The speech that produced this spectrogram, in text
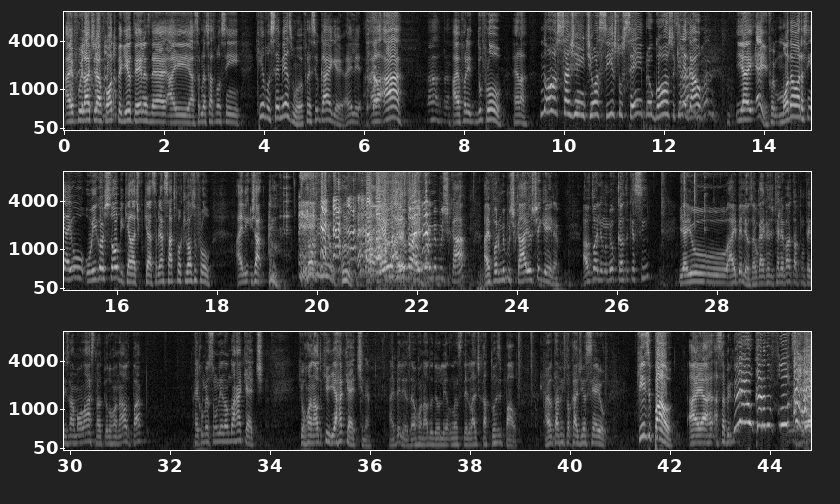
Aí fui lá tirar foto, peguei o tênis, né, aí a Sabrina Sato falou assim, quem é você mesmo? Eu falei assim, o Geiger. Aí ele, ela, ah, aí eu falei, do Flow. Ela, nossa, gente, eu assisto sempre, eu gosto, que legal. E aí, é, aí, foi mó da hora, assim, aí o, o Igor soube que ela, tipo, que a Sabrina Sato falou que gosta do Flow. Aí ele já... 12 mil. Aí, eu- aí eu tô- aí foram me buscar, aí foram me buscar e eu cheguei, né? Aí eu tô ali no meu canto aqui assim, e aí o... Aí beleza, aí o cara que a gente tinha levado, tava com o tênis na mão lá, assinado pelo Ronaldo, pá. Aí começou um leilão da raquete, que o Ronaldo queria a raquete, né? Aí beleza, aí o Ronaldo deu o lance dele lá de 14 pau. Aí eu tava entocadinho assim, aí eu, 15 pau! Aí a, a Sabrina, é o cara do Flow! não sei o quê."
